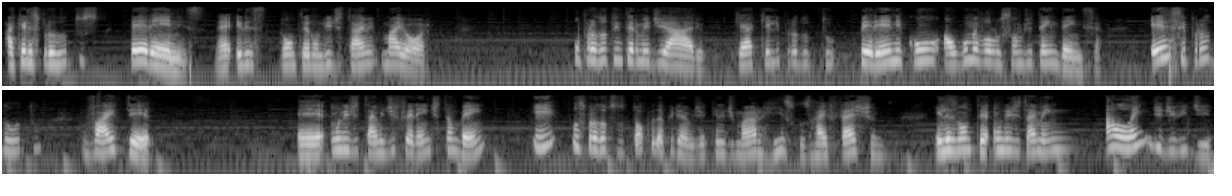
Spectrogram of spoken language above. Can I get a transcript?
aqueles produtos perenes, né? Eles vão ter um lead time maior. O produto intermediário, que é aquele produto perene com alguma evolução de tendência. Esse produto vai ter é, um lead time diferente também. E os produtos do topo da pirâmide, aquele de maior risco, os high fashion, eles vão ter um lead time além de dividir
